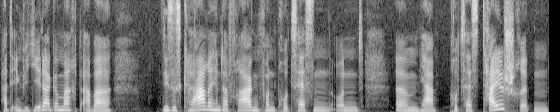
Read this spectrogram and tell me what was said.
hat irgendwie jeder gemacht, aber dieses klare Hinterfragen von Prozessen und ähm, ja, Prozessteilschritten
